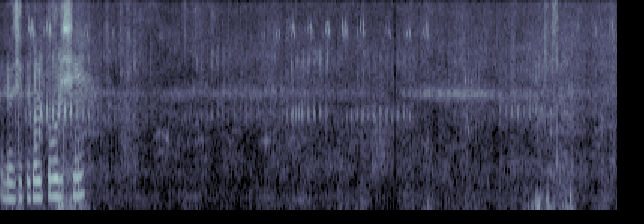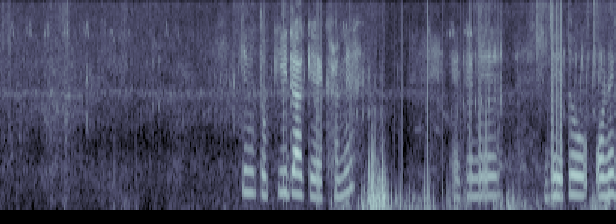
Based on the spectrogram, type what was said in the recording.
আপনার সাথে গল্প করছি। কিন্তু কি ডাকে এখানে? এখানে যেহেতু অনেক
